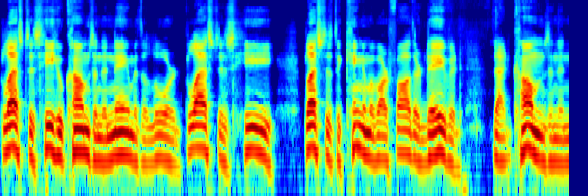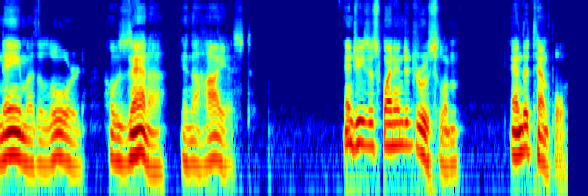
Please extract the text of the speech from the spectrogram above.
Blessed is he who comes in the name of the Lord. Blessed is he, blessed is the kingdom of our father David that comes in the name of the Lord. Hosanna in the highest. And Jesus went into Jerusalem and the temple.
